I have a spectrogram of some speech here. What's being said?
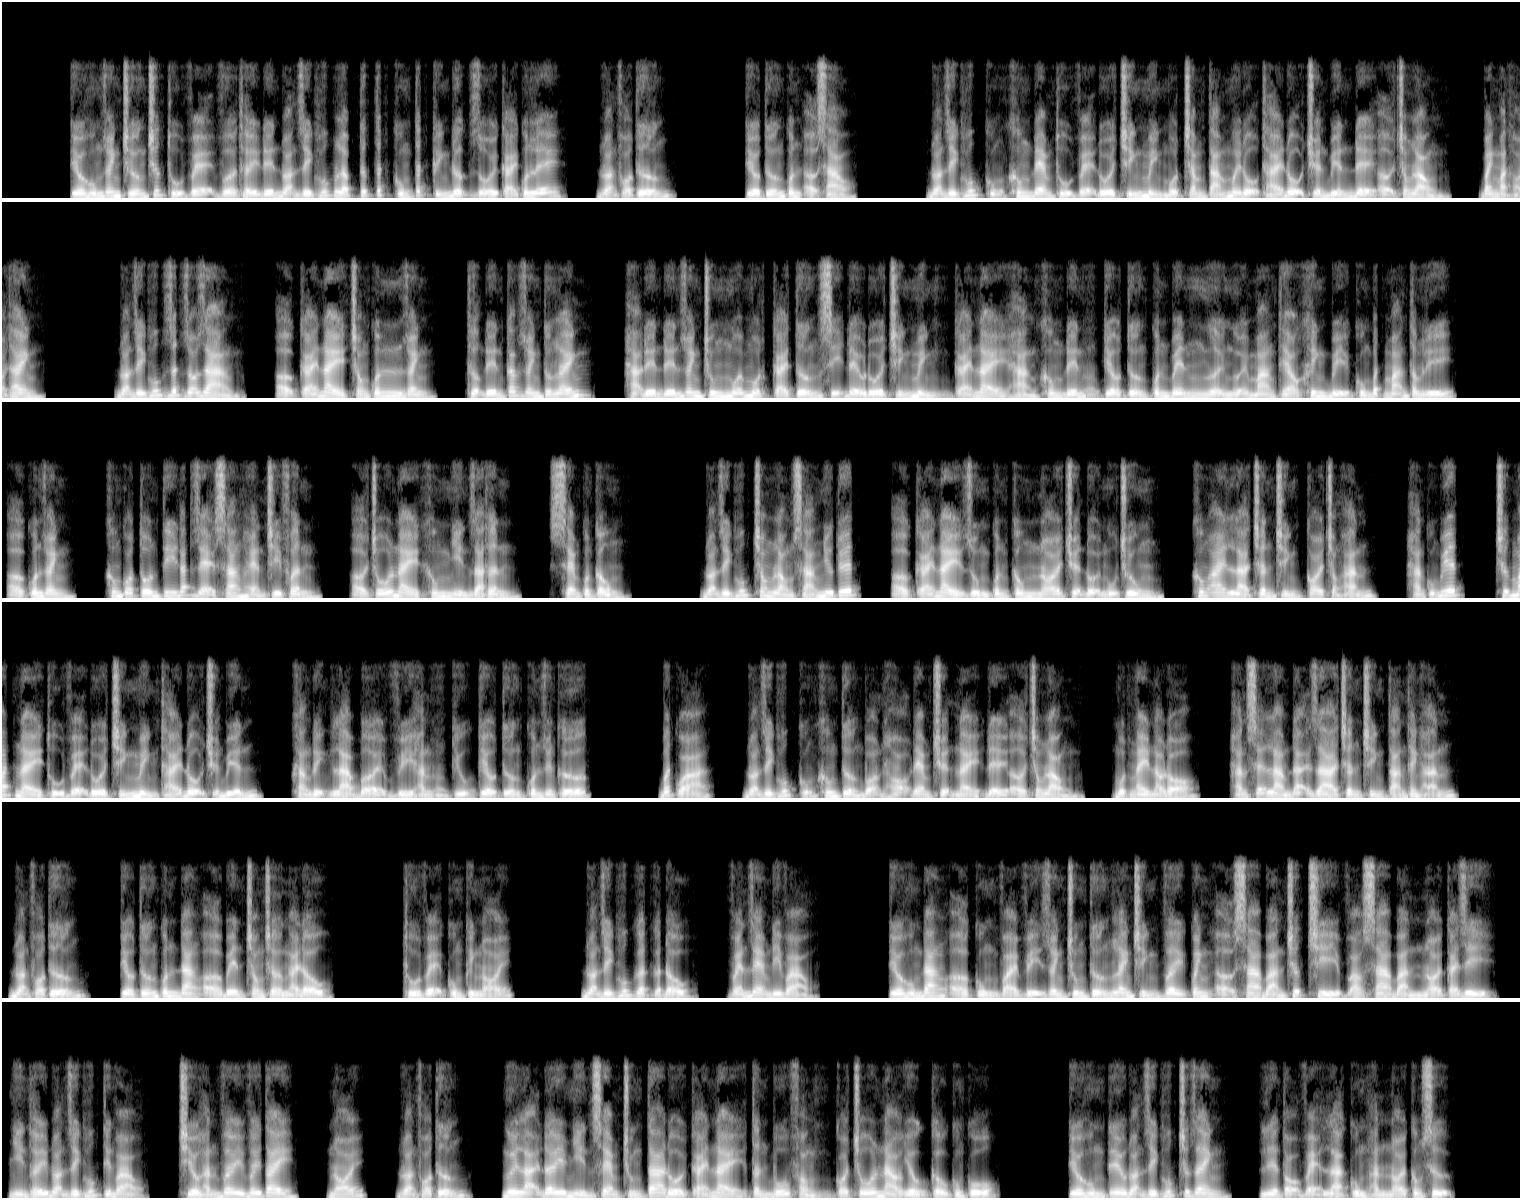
Tiểu hùng doanh trướng trước thủ vệ vừa thấy đến đoạn dịch húc lập tức tất cung tất kính được rồi cái quân lễ, đoạn phó tướng. Tiểu tướng quân ở sao? Đoạn dịch húc cũng không đem thủ vệ đối chính mình 180 độ thái độ chuyển biến để ở trong lòng, banh mặt hỏi thanh. Đoạn dịch húc rất rõ ràng, ở cái này trong quân doanh, thượng đến các doanh tướng lãnh, hạ đến đến doanh trung mỗi một cái tướng sĩ đều đối chính mình cái này hàng không đến kiểu tướng quân bên người người mang theo khinh bỉ cùng bất mãn tâm lý. Ở quân doanh, không có tôn ti đắt rẻ sang hèn chi phân, ở chỗ này không nhìn ra thân, xem quân công. Đoạn dịch húc trong lòng sáng như tuyết, ở cái này dùng quân công nói chuyện đội ngũ chung, không ai là chân chính coi trọng hắn, hắn cũng biết, trước mắt này thủ vệ đối chính mình thái độ chuyển biến, khẳng định là bởi vì hắn cứu tiểu tướng quân duyên cớ. Bất quá, đoạn dịch húc cũng không tưởng bọn họ đem chuyện này để ở trong lòng, một ngày nào đó, hắn sẽ làm đại gia chân chính tán thành hắn. Đoạn phó tướng, tiểu tướng quân đang ở bên trong chờ ngài đâu. Thủ vệ cung kính nói. Đoạn dịch húc gật gật đầu, vén rèm đi vào. Tiêu Hùng đang ở cùng vài vị doanh trung tướng lanh chính vây quanh ở xa bàn trước chỉ vào xa bàn nói cái gì, nhìn thấy đoạn dịch húc tiến vào, chiều hắn vây vây tay, nói, đoạn phó tướng, ngươi lại đây nhìn xem chúng ta đổi cái này tân bố phòng có chỗ nào yêu cầu củng cố. Tiêu Hùng kêu đoạn dịch húc trước danh, liền tỏ vẻ là cùng hắn nói công sự.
